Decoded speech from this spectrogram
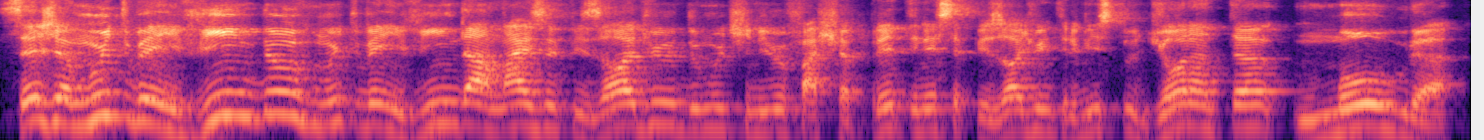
Seja muito bem-vindo, muito bem-vinda a mais um episódio do Multinível Faixa Preta. E nesse episódio eu entrevisto o Jonathan Moura,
